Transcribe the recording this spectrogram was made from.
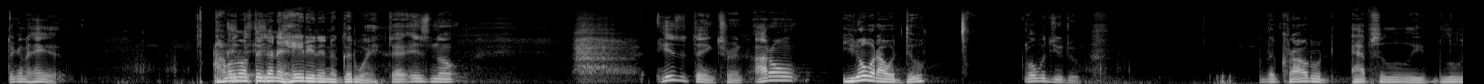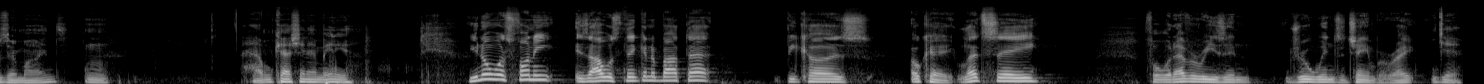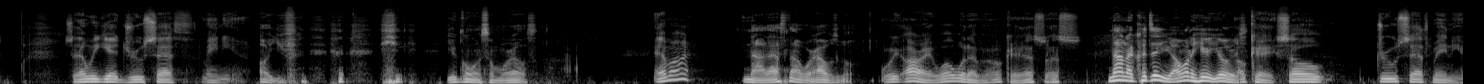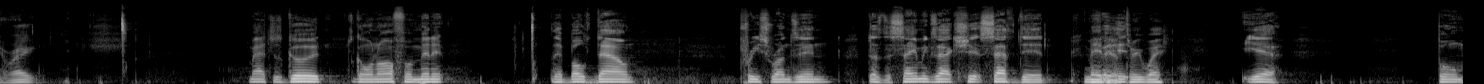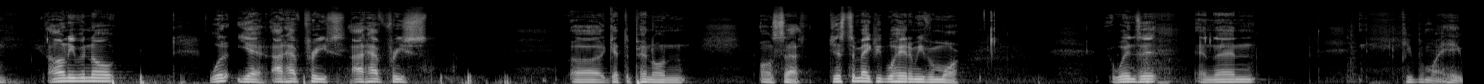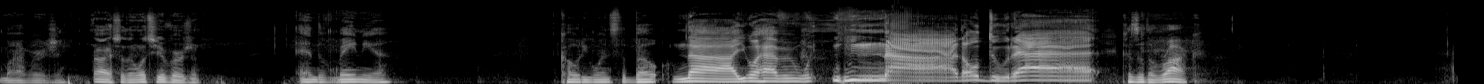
They're gonna hate it. I don't know if they're it- gonna hate it in a good way. There is no here's the thing, Trent. I don't. You know what I would do? What would you do? The crowd would absolutely lose their minds. Mm. Have them cash in at Mania. You know what's funny is I was thinking about that because okay, let's say for whatever reason Drew wins the chamber, right? Yeah. So then we get Drew Seth Mania. Oh, you you're going somewhere else. Am I? Nah, that's not where I was going. We, all right. Well, whatever. Okay, that's that's No, no, continue. I want to hear yours. okay. So Drew Seth Mania, right? Match is good. It's going on for a minute. They're both down. Priest runs in, does the same exact shit Seth did. It a three way. Yeah. Boom. I don't even know what. Yeah, I'd have Priest. I'd have Priest uh, get the pin on on Seth just to make people hate him even more. Wins it, and then People might hate my version. all right. So then, what's your version? End of Mania. Cody wins the belt Nah, you gonna have him? Win- nah, don't do that. because of The Rock.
